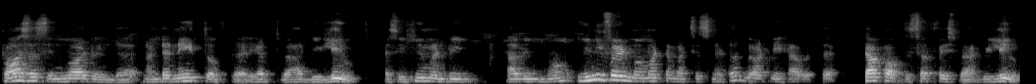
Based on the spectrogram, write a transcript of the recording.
process involved in the underneath of the earth where we live as a human being, having unified momentum access network, what we have at the top of the surface where we live.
